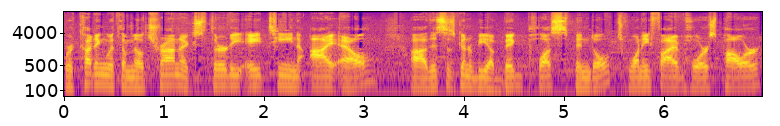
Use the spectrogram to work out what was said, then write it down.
we're cutting with a Milltronics 3018IL. Uh, this is going to be a big plus spindle, 25 horsepower,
